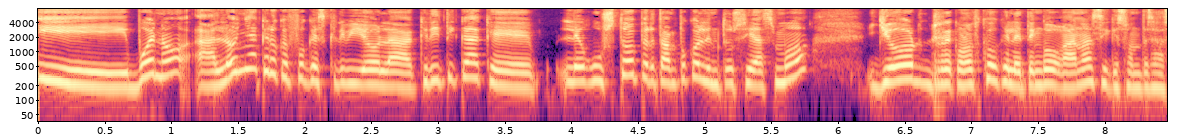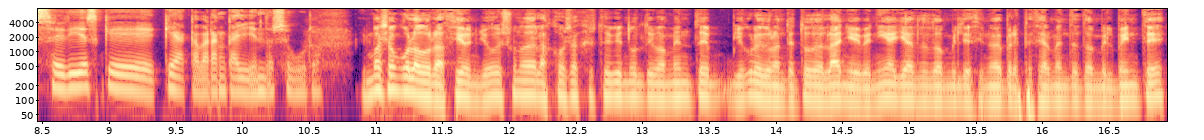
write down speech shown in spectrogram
Y bueno, Aloña creo que fue que escribió la crítica que le gustó, pero tampoco le entusiasmó. Yo reconozco que le tengo ganas y que son de esas series que, que acabarán cayendo seguro. Y más aún con la duración. Yo es una de las cosas que estoy viendo últimamente, yo creo que durante todo el año, y venía ya de 2019, pero especialmente de 2020,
